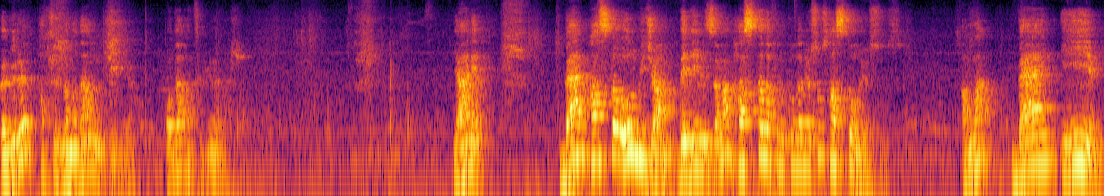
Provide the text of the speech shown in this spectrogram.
Öbürü hatırlamadan geliyor. O da hatırlıyorlar. Yani ben hasta olmayacağım dediğiniz zaman hasta lafını kullanıyorsunuz, hasta oluyorsunuz. Ama ben iyiyim,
